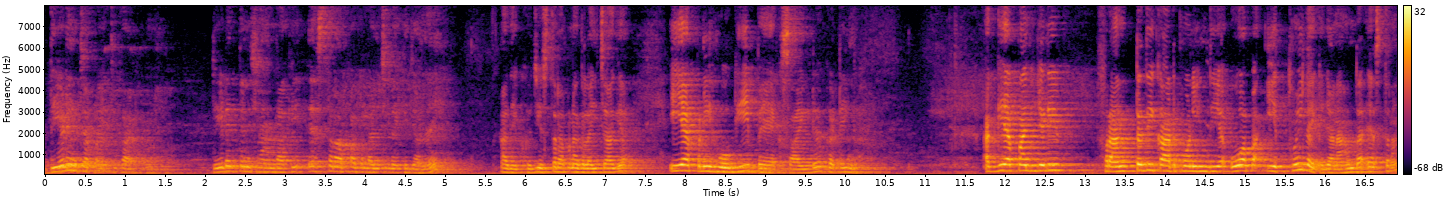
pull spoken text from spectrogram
1.5 ਇੰਚ ਆਪਾਂ ਇੱਥੇ ਕੱਟ ਪਾਉਣਾ ਹੈ। 1.5 ਇੰਚ ਨਿਸ਼ਾਨ ਲਾ ਕੇ ਇਸ ਤਰ੍ਹਾਂ ਆਪਾਂ ਗਲਾਈ 'ਚ ਲੈ ਕੇ ਜਾਣਾ ਹੈ। ਆ ਦੇਖੋ ਜੀ, ਇਸ ਤਰ੍ਹਾਂ ਆਪਣਾ ਗਲਾਈ 'ਚ ਆ ਗਿਆ। ਇਹ ਆਪਣੀ ਹੋ ਗਈ ਬੈਕ ਸਾਈਡ ਕਟਿੰਗ ਅੱਗੇ ਆਪਾਂ ਜਿਹੜੀ ਫਰੰਟ ਦੀ ਕਾਟ ਪਾਉਣੀ ਹੁੰਦੀ ਹੈ, ਉਹ ਆਪਾਂ ਇੱਥੋਂ ਹੀ ਲੈ ਕੇ ਜਾਣਾ ਹੁੰਦਾ ਇਸ ਤਰ੍ਹਾਂ।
